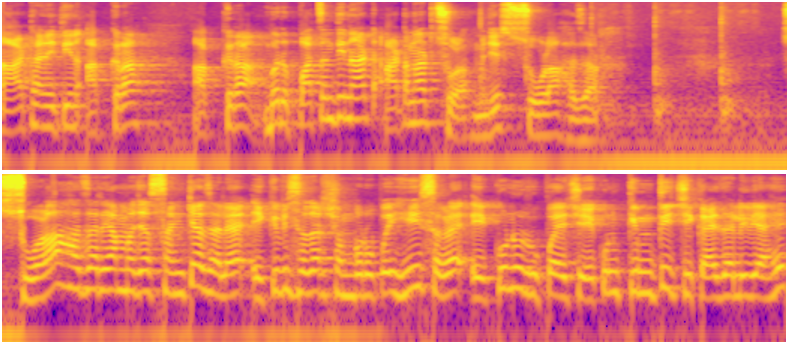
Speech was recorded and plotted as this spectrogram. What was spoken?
आठ आणि तीन अकरा अकरा. बरं पाच आणि तीन आठ आठ आणि आठ सोळा. म्हणजे सोळा हजार. सोळा हजार या माझ्या संख्या झाल्या. एकवीस हजार शंभर रुपये ही सगळ्या एकूण रुपयाची एकूण किमतीची काय झालेली आहे?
